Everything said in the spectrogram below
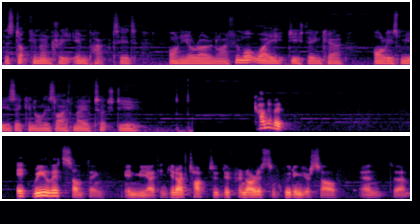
this documentary impacted on your own life? In what way do you think uh, Ollie's music and Ollie's life may have touched you? Kind of it. It relit something in me. I think you know I've talked to different artists, including yourself, and um,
